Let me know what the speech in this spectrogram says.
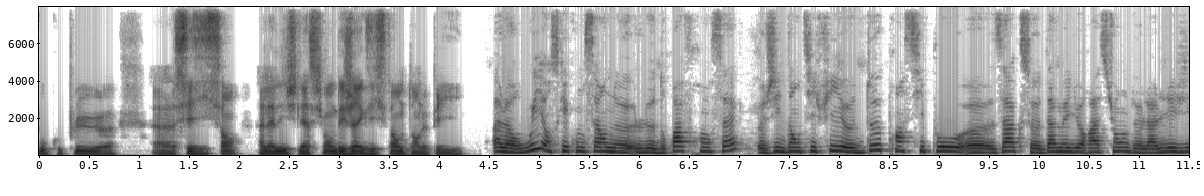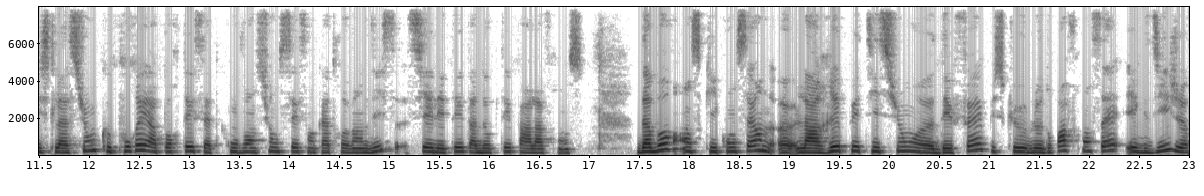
beaucoup plus euh, euh, saisissant à la législation déjà existante dans le pays? Alors oui, en ce qui concerne le droit français, j'identifie euh, deux principaux euh, axes d'amélioration de la législation que pourrait apporter cette convention C190 si elle était adoptée par la France. D'abord, en ce qui concerne euh, la répétition des faits, puisque le droit français exige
